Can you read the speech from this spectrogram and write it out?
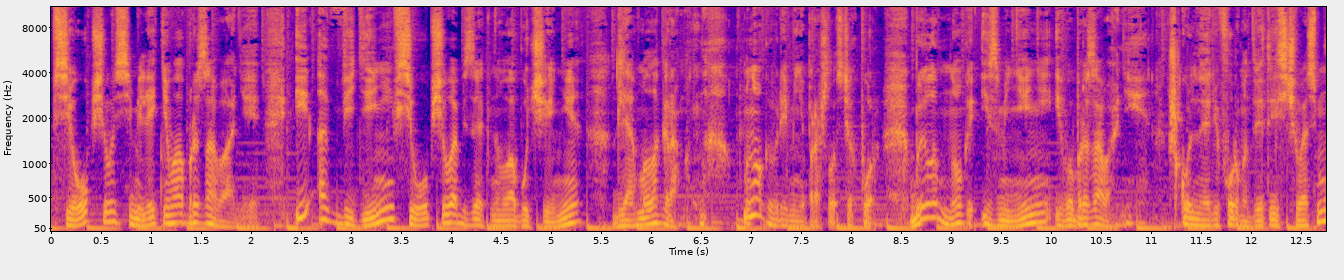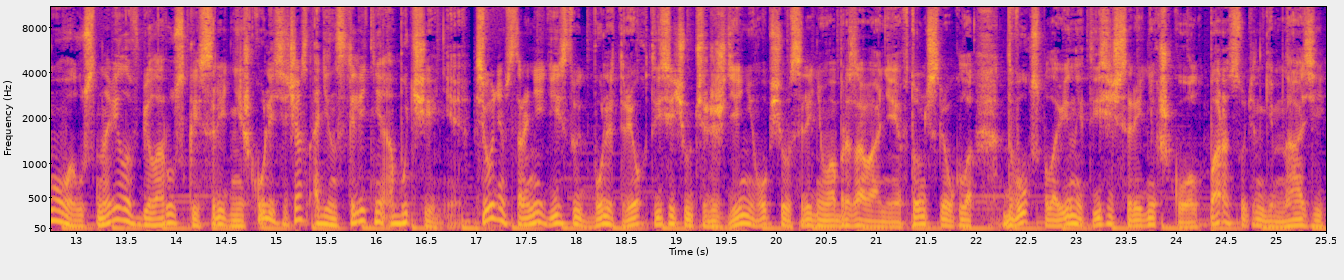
всеобщего семилетнего образования и о введении всеобщего обязательного обучения для малограмотных. Много времени прошло с тех пор. Было много изменений и в образовании. Школьная реформа 2008 установила в белорусской средней школе сейчас 11-летнее обучение. Сегодня в стране действует более трех тысяч учреждений общего среднего образования, в том числе около двух с половиной тысяч средних школ, пара сотен гимназий,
